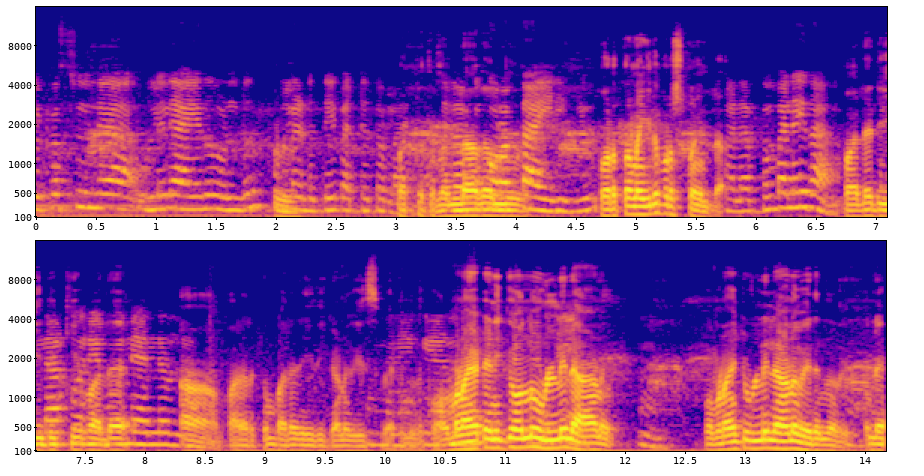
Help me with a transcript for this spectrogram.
യൂട്രസിന്റെ ഉള്ളിലായതുകൊണ്ട് ഫുൾ എടുത്തേ പറ്റത്തുള്ളൂ. പുറത്തായിരിക്കും. പുറത്താണെങ്കിൽ പ്രശ്നമില്ല. പലർക്കും പല ഇതാണ്. പല രീതിക്ക് പല. ആ പലർക്കും പല രീതിക്കാണ് കേസ് വരുന്നത്. കോമൺ ആയിട്ട് എനിക്ക് തോന്നുന്നു ഉള്ളിലാണ് ആയിട്ട് ഉള്ളിലാണ് വരുന്നത് അല്ലേ?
